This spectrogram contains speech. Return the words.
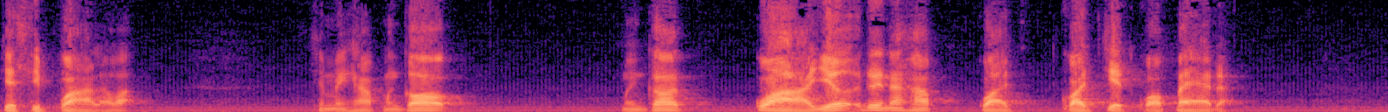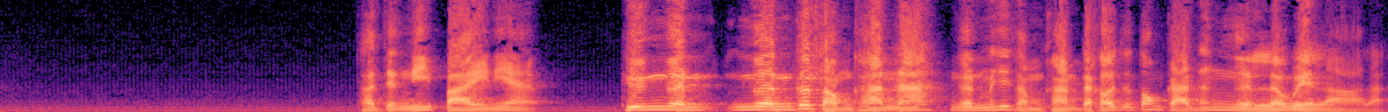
เจ็ดสิบกว่าแล้วอะใช่ไหมครับ มันก็มันก็กว่าเยอะด้วยนะครับ กว่ากว่าเจ็ดกว่าแปดอะถัดจากนี้ไปเนี่ย คือเงินเงินก็สำคัญนะ เงินไม่ใช่สำคัญ แต่เขาจะต้องการทั้งเงินและเวลาละ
